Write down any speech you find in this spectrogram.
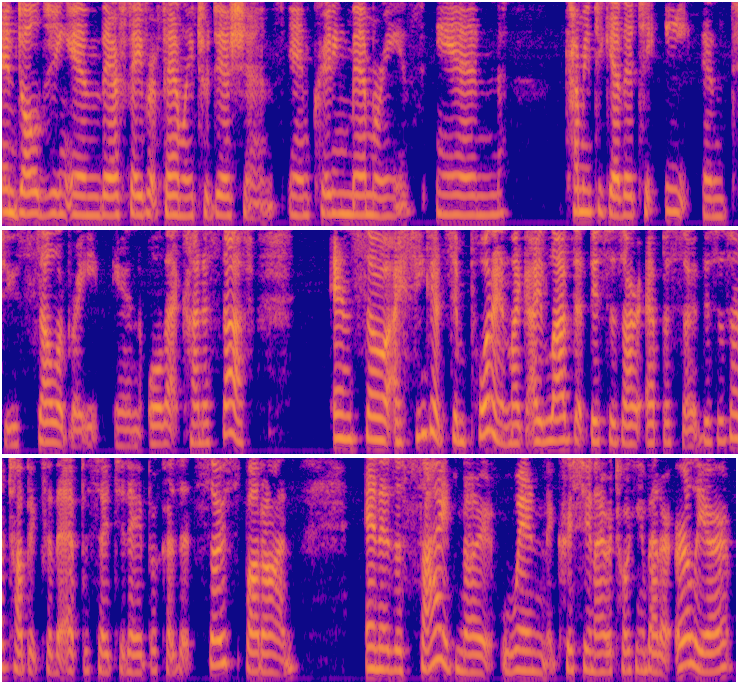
indulging in their favorite family traditions in creating memories in coming together to eat and to celebrate and all that kind of stuff And so I think it's important. Like, I love that this is our episode. This is our topic for the episode today because it's so spot on. And as a side note, when Christy and I were talking about it earlier,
